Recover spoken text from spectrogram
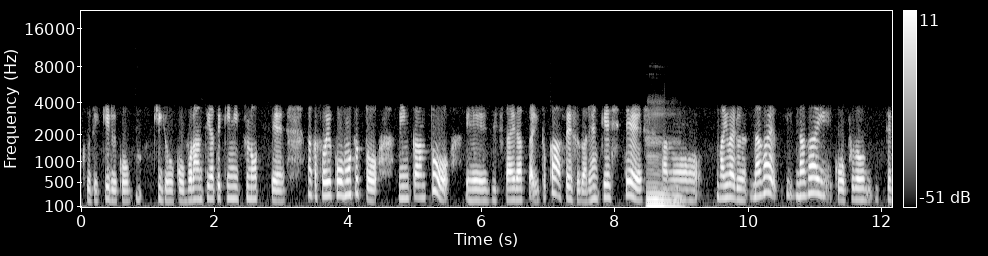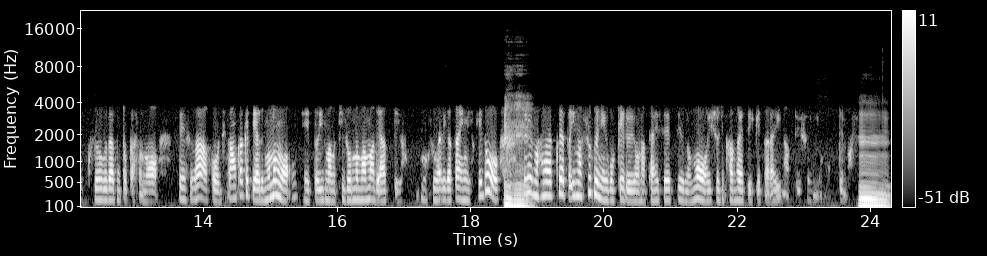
くできるこう企業をこうボランティア的に募って、なんかそういうこうもうちょっと民間と、えー自治体だったりとか、政府が連携して、うん。あのまあ、いわゆる長い長いこうプロジェクトプログラムとかその政府がこう時間をかけてやるものも、えー、と今の既存のままであってもうすごいありがたいんですけど、ええそれよりも早くやっぱ今すぐに動けるような体制っていうのも一緒に考えていけたらいいなというふうに思ってます。うん。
